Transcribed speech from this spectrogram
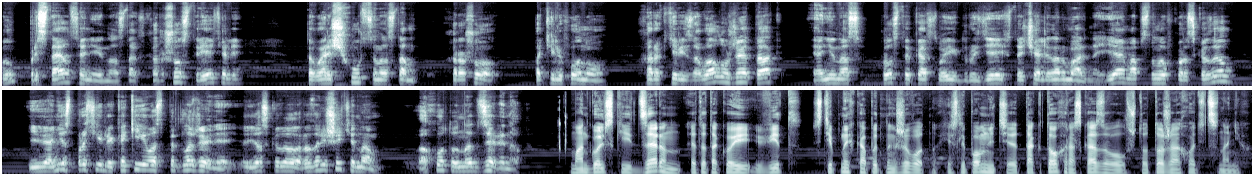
Ну, представился они, нас так хорошо встретили. Товарищ Хурц нас там хорошо по телефону характеризовал уже так. И они нас просто как своих друзей встречали нормально. Я им обстановку рассказал, и они спросили, какие у вас предложения. Я сказал, разрешите нам охоту на дзеринов. Монгольский дзерен — это такой вид степных копытных животных. Если помните, Тактох рассказывал, что тоже охотится на них.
